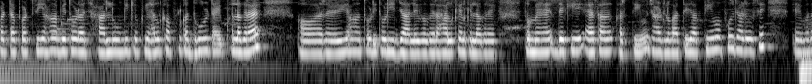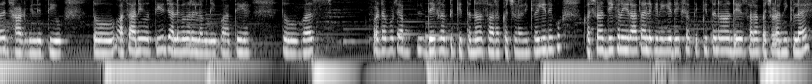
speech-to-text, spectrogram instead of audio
फटाफट से यहाँ भी थोड़ा झाड़ लूँगी क्योंकि हल्का फुल्का धूल टाइप का लग रहा है। और यहाँ थोड़ी थोड़ी जाले वगैरह हल्के हल्के लग रहे हैं। तो मैं, देखिए, ऐसा करती हूँ, झाड़ू लगाती जाती हूँ और फुल झाड़ू से मतलब झाड़ भी लेती हूँ। तो आसानी होती है, जाले वगैरह लग नहीं पाती है। तो बस, फटाफट से आप देख सकते कितना सारा कचरा निकला ये देखो, कचरा दिख नहीं रहा था, लेकिन ये देख सकते कितना ढेर सारा कचरा निकला है।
